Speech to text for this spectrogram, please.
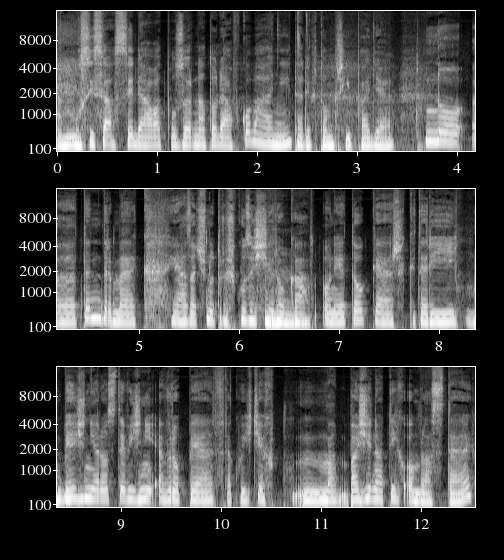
A musí se asi dávat pozor na to dávkování tady v tom případě? No, e, ten drmek, já začnu trošku ze široka. Mm. On je to keř, který běžně roste v Jižní Evropě v takových těch bažinatých oblastech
